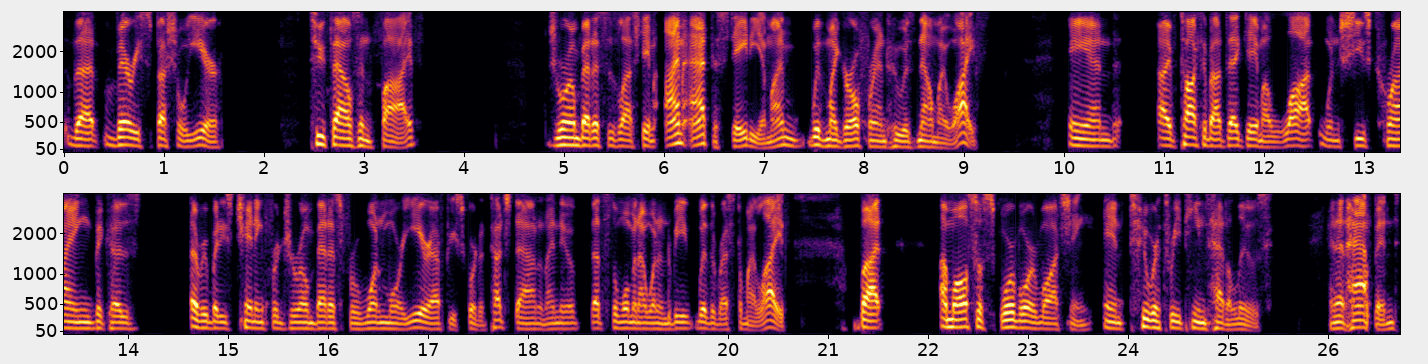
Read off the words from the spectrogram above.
that very special year, 2005, Jerome Bettis' last game. I'm at the stadium. I'm with my girlfriend, who is now my wife. And I've talked about that game a lot when she's crying because everybody's chanting for Jerome Bettis for one more year after he scored a touchdown. And I knew that's the woman I wanted to be with the rest of my life. But I'm also scoreboard watching, and two or three teams had to lose. And it happened.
